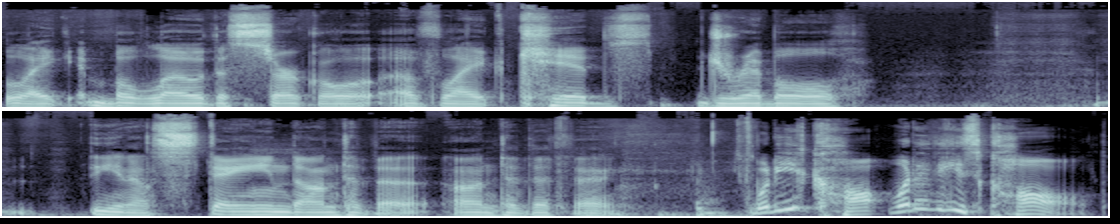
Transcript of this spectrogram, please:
like, below the circle of, like, kids dribble, you know, stained onto the onto the thing. What do you call, what are these called?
